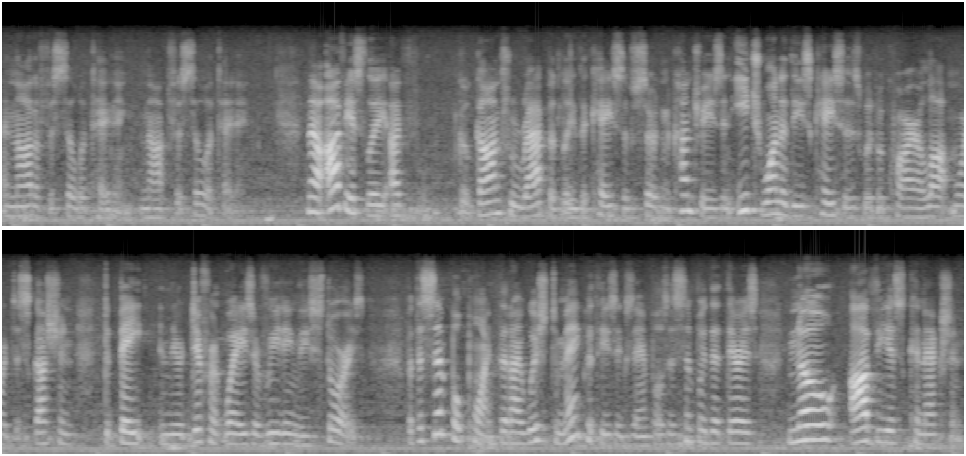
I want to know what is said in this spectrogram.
and not a facilitating, not facilitating. Now, obviously, I've gone through rapidly the case of certain countries, and each one of these cases would require a lot more discussion, debate, and there are different ways of reading these stories. But the simple point that I wish to make with these examples is simply that there is no obvious connection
